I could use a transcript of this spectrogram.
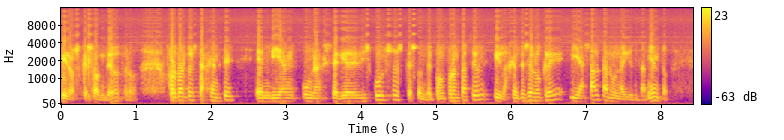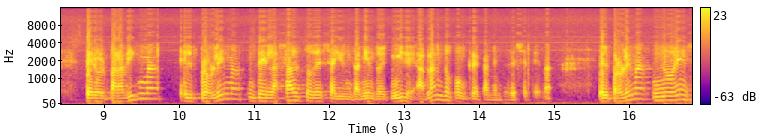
y los que son de otro. Por tanto, esta gente envían una serie de discursos que son de confrontación y la gente se lo cree y asaltan un ayuntamiento. Pero el paradigma, el problema del asalto de ese ayuntamiento, mire, hablando concretamente de ese tema, el problema no es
